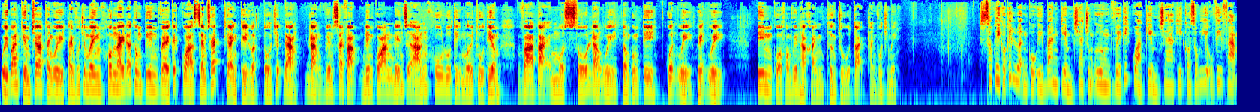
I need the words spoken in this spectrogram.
Ủy ban kiểm tra Thành ủy Thành phố Hồ Chí Minh hôm nay đã thông tin về kết quả xem xét thi hành kỷ luật tổ chức Đảng, đảng viên sai phạm liên quan đến dự án khu đô thị mới Thủ Thiêm và tại một số đảng ủy, tổng công ty, quận ủy, huyện ủy. Tin của phóng viên Hà Khánh thường trú tại Thành phố Hồ Chí Minh. Sau khi có kết luận của Ủy ban Kiểm tra Trung ương về kết quả kiểm tra khi có dấu hiệu vi phạm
